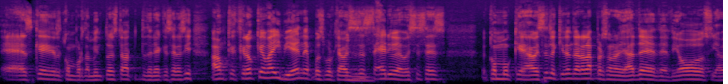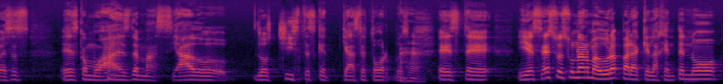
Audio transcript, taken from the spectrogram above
Es que el comportamiento de este vato tendría que ser así. Aunque creo que va y viene, pues, porque a veces es serio y a veces es como que a veces le quieren dar a la personalidad de, de Dios y a veces es como, ah, es demasiado los chistes que, que hace Thor. Pues. Este, y es eso, es una armadura para que la gente no,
